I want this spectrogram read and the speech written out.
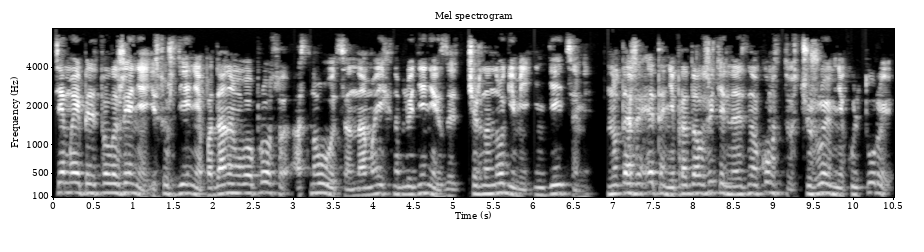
Все мои предположения и суждения по данному вопросу основываются на моих наблюдениях за черноногими индейцами, но даже это непродолжительное знакомство с чужой мне культурой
